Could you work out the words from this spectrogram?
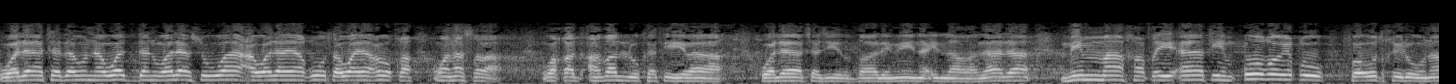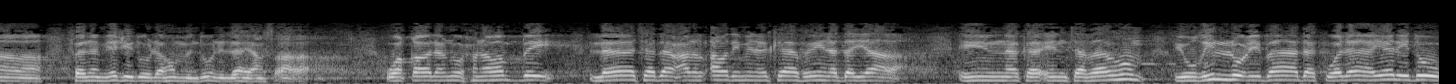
ولا تذرن ودا ولا سواع ولا يغوث ويعوق ونصرا. وقد أضلوا كثيرا. ولا تزيد الظالمين إلا ضلالا مما خطيئاتهم أغرقوا فأدخلوا نارا فلم يجدوا لهم من دون الله أنصارا. وقال نوح ربي لا تذر على الأرض من الكافرين ديارا. إنك إن تذرهم يضل عبادك ولا يلدوا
